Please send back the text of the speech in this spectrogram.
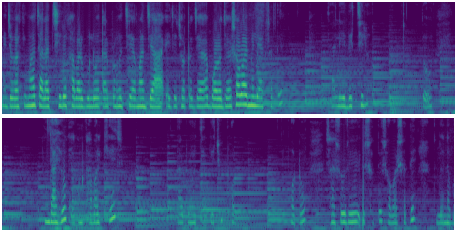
মেজো কাকিমা চালাচ্ছিল খাবারগুলো, তারপর হচ্ছে আমার যা, এই যে ছোট যা, বড় যা, সবাই মিলে একসাথে চালিয়ে দিচ্ছিল। তো যাই হোক, এখন খাবার খেয়ে তারপর হচ্ছে কিছু ফটো ফটো শাশুড়ির সাথে, সবার সাথে তুলে নেব।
